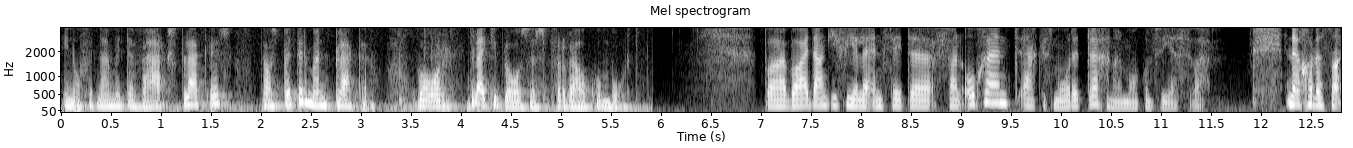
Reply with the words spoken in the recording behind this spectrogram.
en of dit nou met 'n werksplek is, daar's bitter min plekke waar vletjieblasers verwelkom word. Baie baie dankie vir julle insette vanoggend. Ek is môre terug en dan maak ons weer so. En nou gaan ons na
